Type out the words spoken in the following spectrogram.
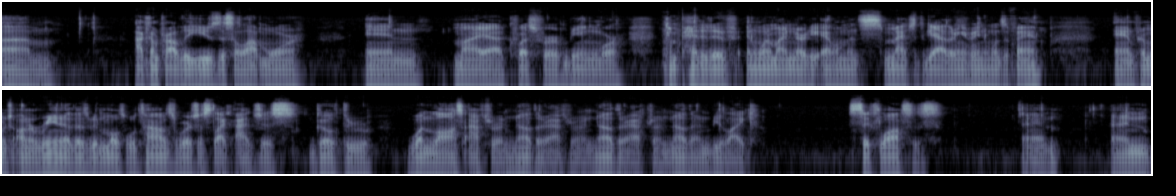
um I can probably use this a lot more in my uh, quest for being more competitive in one of my nerdy elements, Magic the Gathering, if anyone's a fan. And pretty much on Arena, there's been multiple times where it's just like I just go through one loss after another, after another, after another, and be like six losses. And and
